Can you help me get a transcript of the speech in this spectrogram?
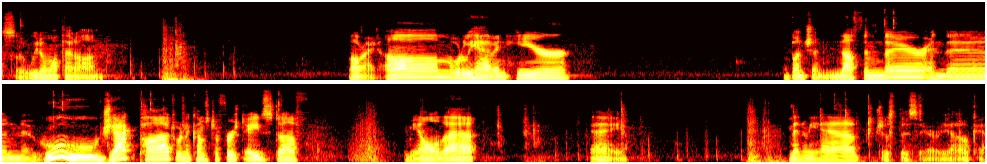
so we don't want that on. All right, um, what do we have in here? A bunch of nothing there, and then, ooh, jackpot when it comes to first aid stuff. Give me all that. Okay. Then we have just this area, okay.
